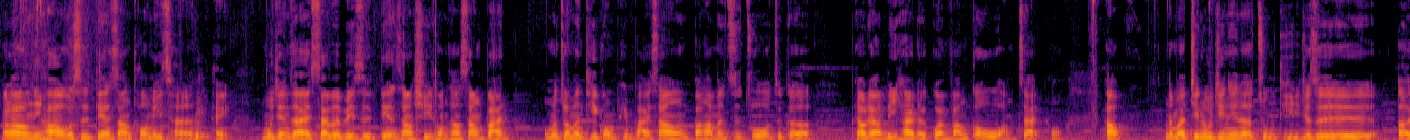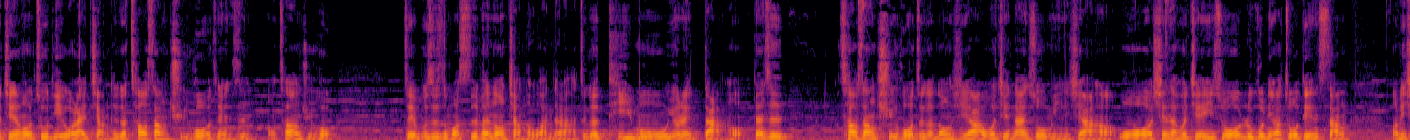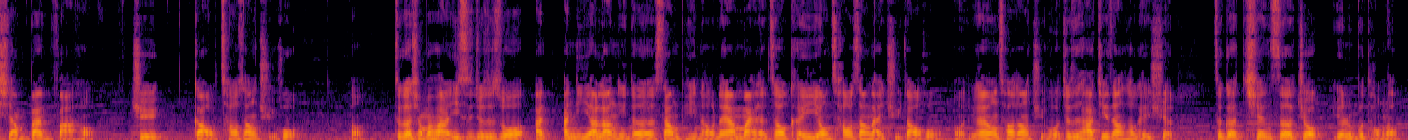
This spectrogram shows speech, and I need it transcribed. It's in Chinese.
Hello，你好，我是电商 Tony 陈。嘿，目前在 CyberBase 电商系统上上班，我们专门提供品牌商帮他们制作这个漂亮厉害的官方购物网站哦。好，那么进入今天的主题，就是呃，今天我主题我来讲那个超商取货这件事哦，超商取货。这也不是什么十分钟讲得完的啦，这个题目有点大哈。但是超商取货这个东西啊，我简单说明一下哈。我现在会建议说，如果你要做电商哦，你想办法哈去搞超商取货哦。这个想办法的意思就是说，啊啊，你要让你的商品哦，人家买了之后可以用超商来取到货哦，要用超商取货，就是他结账的时候可以选。这个牵涉就有点不同了。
